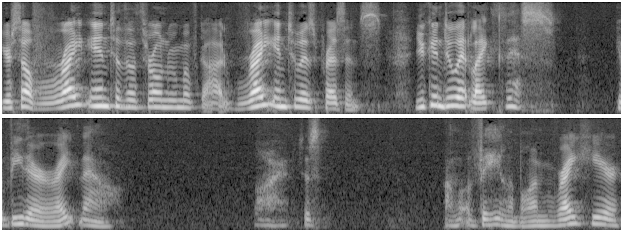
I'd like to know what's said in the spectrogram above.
yourself right into the throne room of God, right into his presence. You can do it like this. You can be there right now. Lord, just, I'm available. I'm right here.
